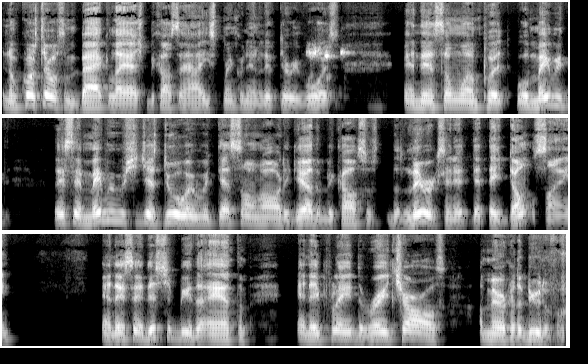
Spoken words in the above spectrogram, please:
and of course there was some backlash because of how he sprinkled in lift every voice. And then someone put, well, maybe they said maybe we should just do away with that song altogether because of the lyrics in it that they don't sing. And they said this should be the anthem. And they played the Ray Charles America the Beautiful.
